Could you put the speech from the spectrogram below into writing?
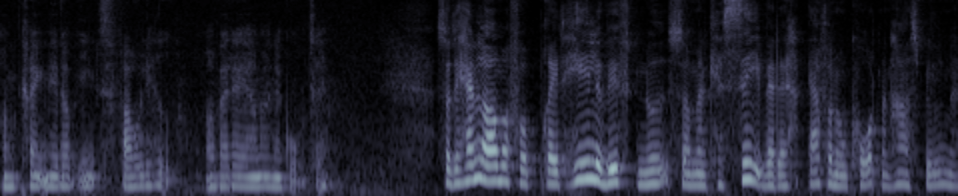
omkring netop ens faglighed og hvad det er, man er god til. Så det handler om at få bredt hele viften ud, så man kan se, hvad det er for nogle kort, man har at spille med.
